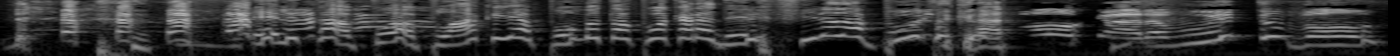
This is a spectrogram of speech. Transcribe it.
ele tapou a placa e a pomba tapou a cara dele. Filha da puta, muito cara. bom, cara, muito bom.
